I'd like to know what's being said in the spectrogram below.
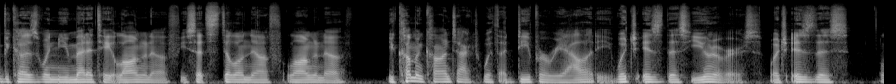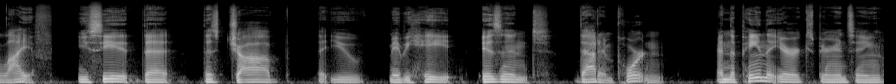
because when you meditate long enough, you sit still enough, long enough, you come in contact with a deeper reality, which is this universe, which is this life. You see that this job that you maybe hate isn't that important. And the pain that you're experiencing,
